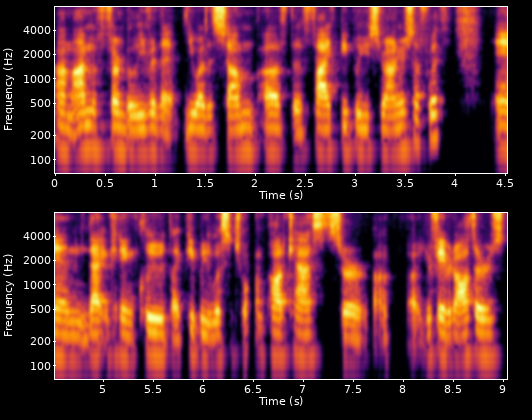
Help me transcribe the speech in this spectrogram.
um, i'm a firm believer that you are the sum of the five people you surround yourself with and that can include like people you listen to on podcasts or uh, uh, your favorite authors.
